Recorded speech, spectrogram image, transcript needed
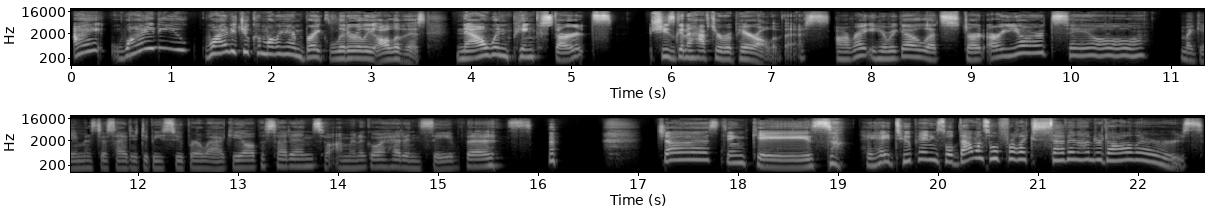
I why do you why did you come over here and break literally all of this? Now when pink starts, she's going to have to repair all of this. All right, here we go. Let's start our yard sale. My game has decided to be super laggy all of a sudden, so I'm going to go ahead and save this. Just in case. Hey, hey, two paintings sold. That one sold for like $700.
